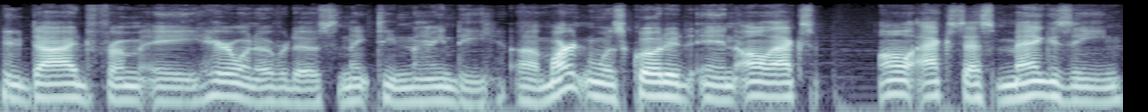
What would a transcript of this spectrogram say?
who died from a heroin overdose in 1990. Uh, Martin was quoted in All, Ac- All Access magazine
